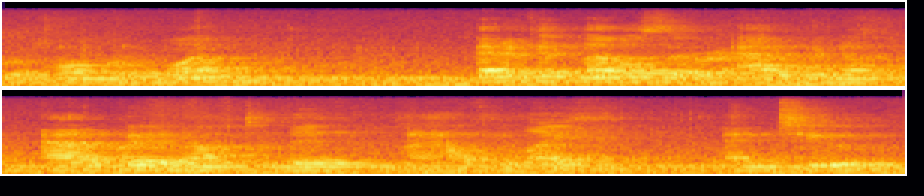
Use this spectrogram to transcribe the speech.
reform were one, benefit levels that were adequate enough, adequate enough to live a healthy life, and two,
